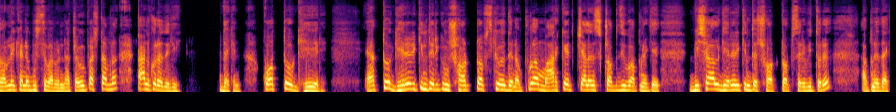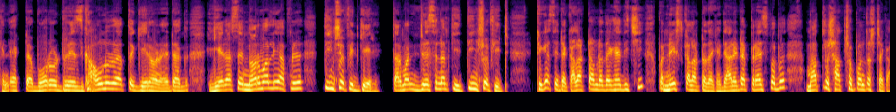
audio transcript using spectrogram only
ধরলে এখানে বুঝতে পারবেন না। আচ্ছা ওই পাশটা আমরা টান করে দিলি। দেখেন, কত ঘের। এত ঘেরের কিন্তু এরকম শর্ট টপস কেউ দেয় না। পুরো মার্কেট চ্যালেঞ্জ টপ দিব আপনাকে। বিশাল ঘেরের কিন্তু শর্ট টপস এর ভিতরে। আপনি দেখেন, একটা বড় ড্রেস গাউনেরও এত ঘের হয় না। এটা ঘের আছে নর্মালি আপনার তিনশো ফিট ঘের। তার মানে ড্রেসের নাম কি? তিনশো ফিট। ঠিক আছে? এটা কালারটা আমরা দেখাই দিচ্ছি, বা নেক্সট কালারটা দেখাই দিই। আর এটা প্রাইস পড়বে মাত্র সাতশো পঞ্চাশ টাকা।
